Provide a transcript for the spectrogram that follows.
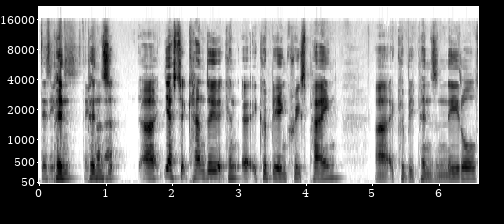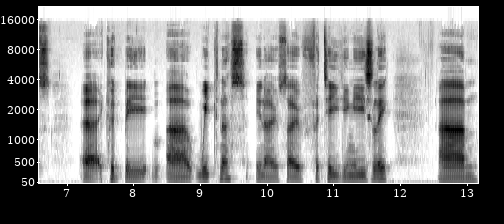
dizziness, pin, pins, like uh, yes, it can do. It can. It could be increased pain. Uh, it could be pins and needles. Uh, it could be uh, weakness, you know, so fatiguing easily. Um,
